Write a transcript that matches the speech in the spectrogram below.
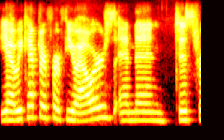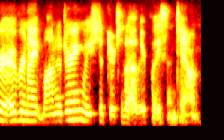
Yeah, we kept her for a few hours, and then just for overnight monitoring, we shipped her to the other place in town.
